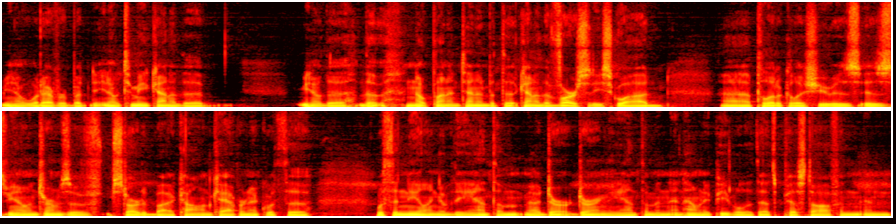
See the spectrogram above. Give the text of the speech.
you know whatever. But you know, to me, kind of the, you know, the the no pun intended, but the kind of the varsity squad. Uh, political issue is is you know in terms of started by Colin Kaepernick with the with the kneeling of the anthem uh, dur- during the anthem and, and how many people that that's pissed off and, and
